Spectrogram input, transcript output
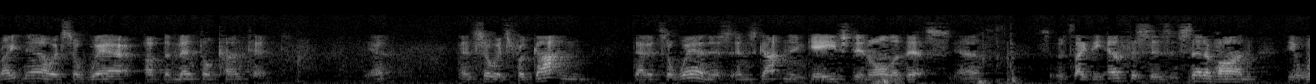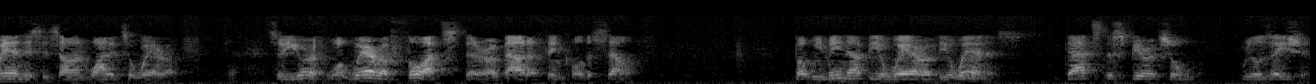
Right now it's aware of the mental content. And so it's forgotten that it's awareness and it's gotten engaged in all of this. Yeah? So it's like the emphasis, instead of on the awareness, is on what it's aware of. Yeah? So you're aware of thoughts that are about a thing called a self. But we may not be aware of the awareness. That's the spiritual realization.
